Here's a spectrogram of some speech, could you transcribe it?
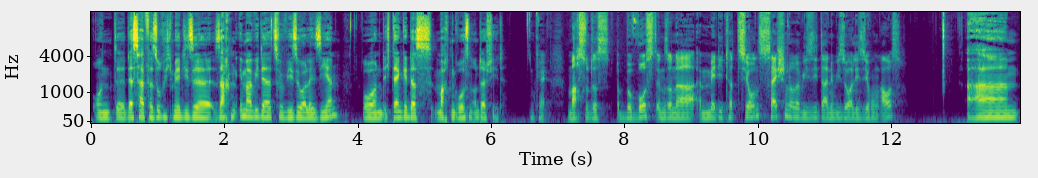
und äh, deshalb versuche ich mir diese Sachen immer wieder zu visualisieren und ich denke, das macht einen großen Unterschied. Okay. Machst du das bewusst in so einer Meditationssession oder wie sieht deine Visualisierung aus? Ähm,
